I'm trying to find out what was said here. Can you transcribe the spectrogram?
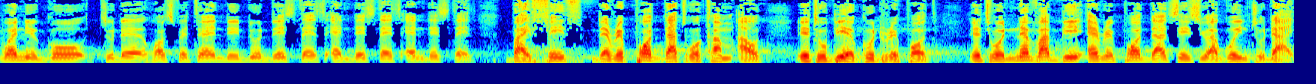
When you go to the hospital and they do this test and this test and this test, by faith, the report that will come out, it will be a good report. It will never be a report that says you are going to die.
